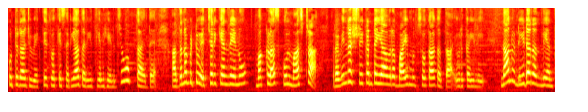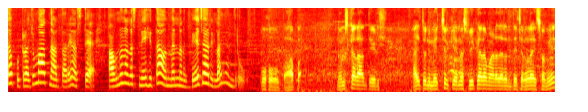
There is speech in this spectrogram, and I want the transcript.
ಪುಟ್ಟರಾಜು ವ್ಯಕ್ತಿತ್ವಕ್ಕೆ ಸರಿಯಾದ ರೀತಿಯಲ್ಲಿ ಹೇಳಿದರೆ ಒಪ್ತಾ ಇದ್ದೆ. ಅದನ್ನ ಬಿಟ್ಟು ಎಚ್ಚರಿಕೆ ಅಂದ್ರೆ ಏನು? ಮಕ್ಕಳ ಸ್ಕೂಲ್ ಮಾಸ್ಟ್ರ ರವೀಂದ್ರ ಶ್ರೀಕಂಠಯ್ಯ ಅವರ ಬಾಯಿ ಮುಚ್ಚೋಕ್ಕಾಗತ್ತಾ ಇವ್ರ ಕೈಲಿ ನಾನು ಲೀಡರ್ ಅನ್ಲಿ ಅಂತ ಪುಟ್ಟರಾಜು ಮಾತನಾಡ್ತಾರೆ ಅಷ್ಟೇ. ಅವನು ನನ್ನ ಸ್ನೇಹಿತ ಅವನ ಮೇಲೆ ನನಗೆ ಬೇಜಾರಿಲ್ಲ ಎಂದರು. ಓಹೋ ಪಾಪ. ನಮಸ್ಕಾರ ಅಂತ ಹೇಳಿ. ಆಯಿತು ನಿಮ್ಮ ಎಚ್ಚರಿಕೆಯನ್ನು ಸ್ವೀಕಾರ ಮಾಡಿದಾರಂತೆ ಚಲರಾಯ ಸ್ವಾಮಿ.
